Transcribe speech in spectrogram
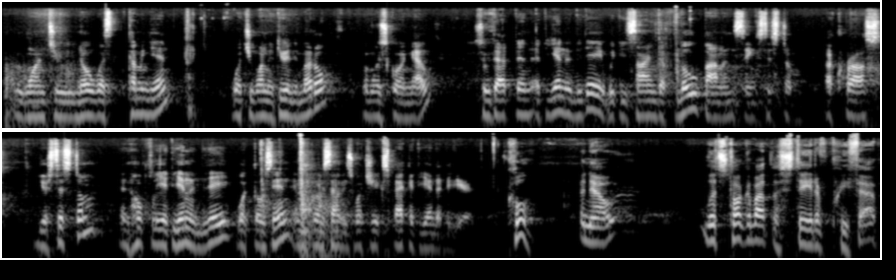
We want to know what's coming in, what you want to do in the middle, and what's going out, so that then at the end of the day, we design the load balancing system across your system, and hopefully at the end of the day, what goes in and what goes out is what you expect at the end of the year. Cool. Now, let's talk about the state of prefab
